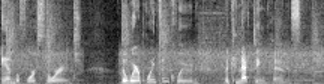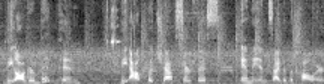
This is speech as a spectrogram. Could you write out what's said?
and before storage. The wear points include the connecting pins, the auger bit pin, the output shaft surface, and the inside of the collar.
